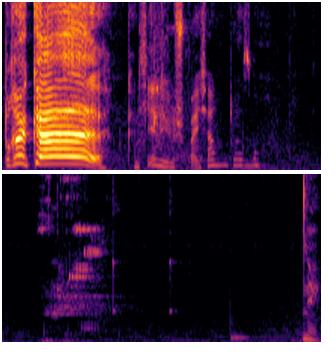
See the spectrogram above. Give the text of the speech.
Brücke! Kann ich irgendwie speichern oder so? Nee.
